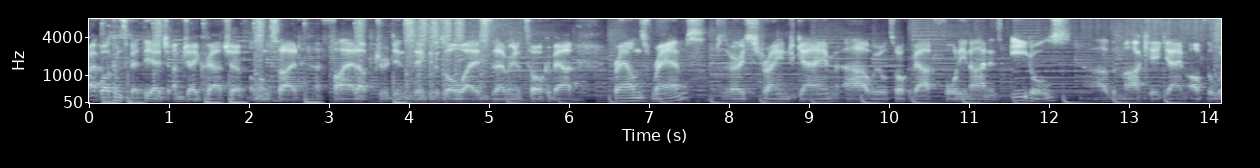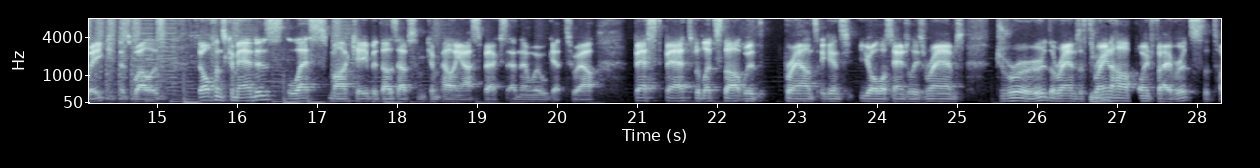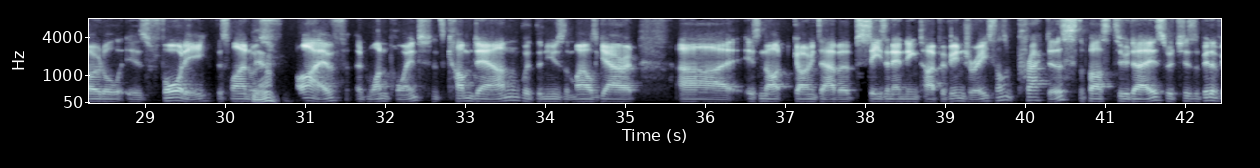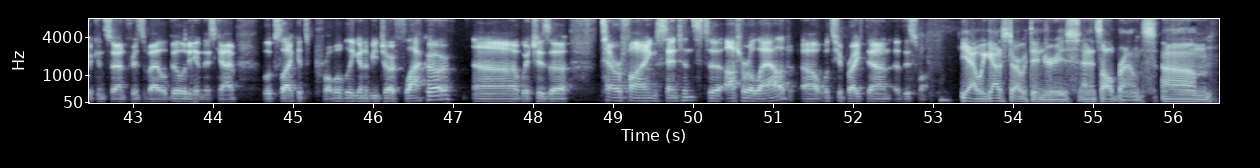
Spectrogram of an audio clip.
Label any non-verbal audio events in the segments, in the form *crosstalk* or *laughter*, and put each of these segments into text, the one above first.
All right, welcome to Bet the Edge. I'm Jay Croucher alongside a fired up Drew Dinsick. As always, today we're going to talk about Browns Rams, which is a very strange game. Uh, we will talk about 49ers Eagles, uh, the marquee game of the week, as well as Dolphins Commanders, less marquee, but does have some compelling aspects. And then we will get to our best bets. But let's start with Browns against your Los Angeles Rams. Drew, the Rams are three and a half point favorites. The total is 40. This line was Yeah. five at one point. It's come down with the news that Myles Garrett uh, is not going to have a season ending type of injury. He doesn't practice the past two days, which is a bit of a concern for his availability in this game. Looks like it's probably going to be Joe Flacco, uh, which is a terrifying sentence to utter aloud. Uh, what's your breakdown of this one? Yeah, we got to start with injuries, and it's all Browns. Um,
